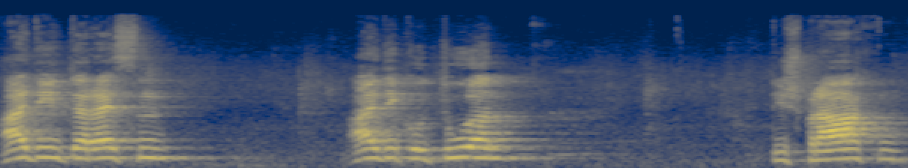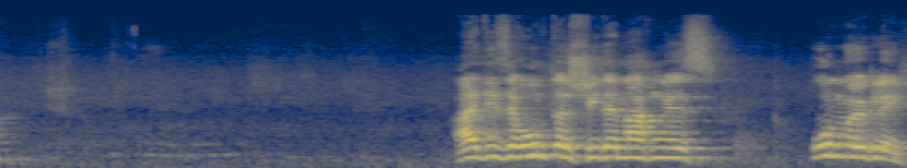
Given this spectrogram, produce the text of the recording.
All die Interessen, all die Kulturen, die Sprachen, All diese Unterschiede machen es unmöglich,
